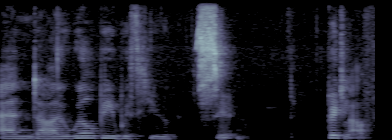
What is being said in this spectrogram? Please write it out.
and I will be with you soon. Big love.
